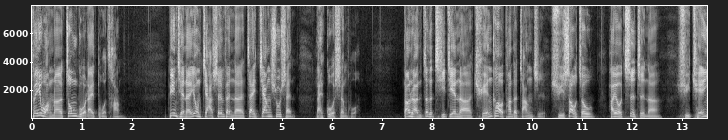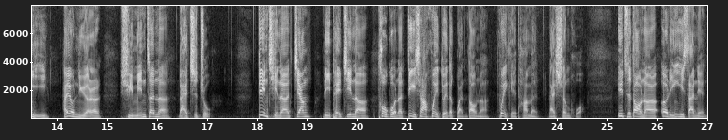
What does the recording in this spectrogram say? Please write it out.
飞往呢中国来躲藏，并且呢用假身份呢在江苏省来过生活。当然，这个期间呢，全靠他的长子许绍周，还有次子呢许全仪，还有女儿许明珍呢来资助，定期呢将理赔金呢透过呢地下汇兑的管道呢汇给他们来生活，一直到呢二零一三年，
